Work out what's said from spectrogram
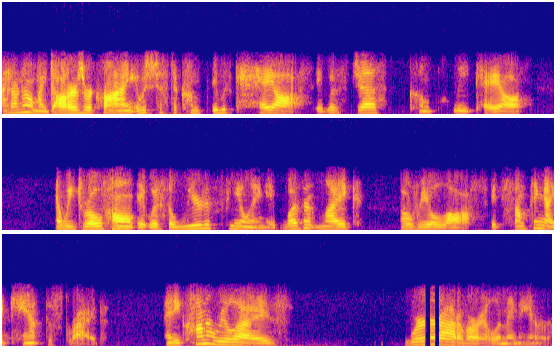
I don't know, my daughters were crying. It was just a com- it was chaos. It was just complete chaos. And we drove home. It was the weirdest feeling. It wasn't like a real loss. It's something I can't describe. And you kind of realize we're out of our element here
